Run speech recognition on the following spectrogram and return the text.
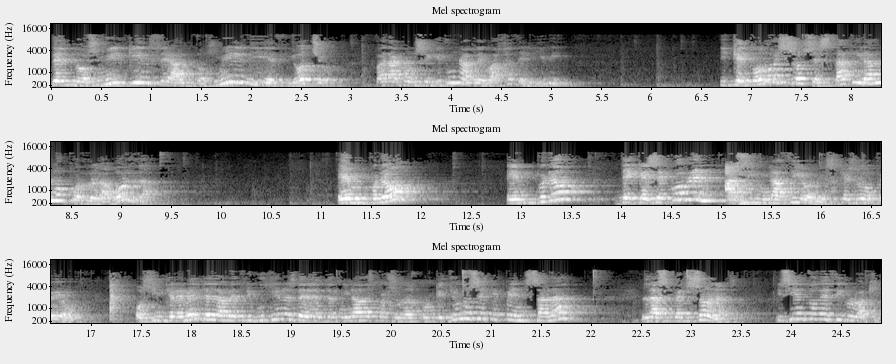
del 2015 al 2018 para conseguir una rebaja del IBI. Y que todo eso se está tirando por la borda. En pro, en pro de que se cobren asignaciones, que es lo peor. O se incrementen las retribuciones de determinadas personas, porque yo no sé qué pensarán las personas, y siento decirlo aquí,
